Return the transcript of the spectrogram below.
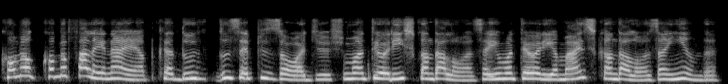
como eu, como eu falei na época do- dos episódios, uma teoria escandalosa e uma teoria mais escandalosa ainda,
